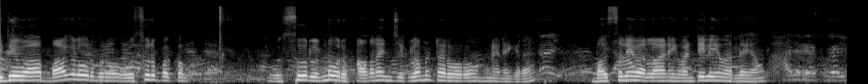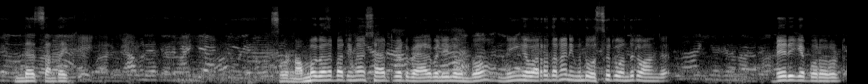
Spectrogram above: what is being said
இதுவா பாகலூர் வரும் ஒசூர் பக்கம். ஒசூர்லேருந்து ஒரு பதினஞ்சு கிலோமீட்டர் வரும்னு நினைக்கிறேன். பஸ்லேயும் வரலாம் நீங்கள் வண்டிலையும் வரலையும். இந்த சந்தைக்கு. ஸோ நமக்கு வந்து பார்த்தீங்கன்னா ஷார்ட்கட் வேறு வழியில் வந்தோம். நீங்கள் வர்றதுனா நீங்கள் வந்து ஒசூர் வந்துட்டு வாங்க. பேரிக்கை போகிற ரூட்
